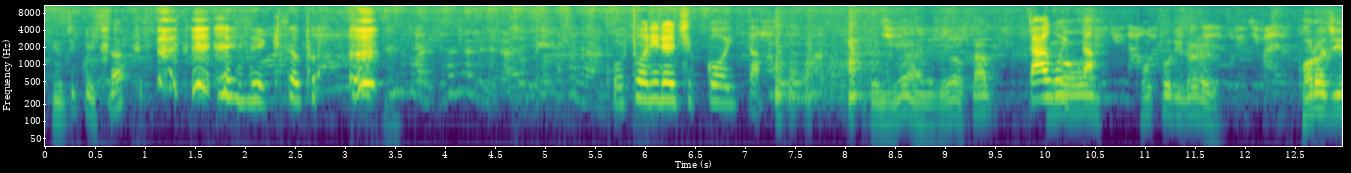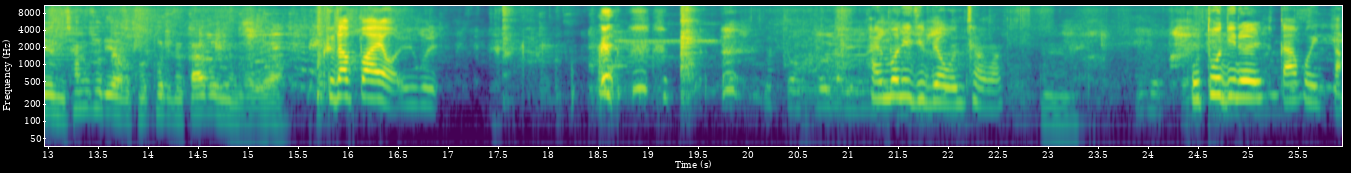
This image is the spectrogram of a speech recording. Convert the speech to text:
지금 찍고 있어? 네, 큰아빠. 도토리를 줍고 있다. 그러는 건 아니고요. 까, 까고 있다. 도토리를 벌어진 상수리하고 도토리를 까고 있는 거예요. 큰아빠의 얼굴. 할머니 집에 온 상황. 음. 도토리를 까고 있다.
